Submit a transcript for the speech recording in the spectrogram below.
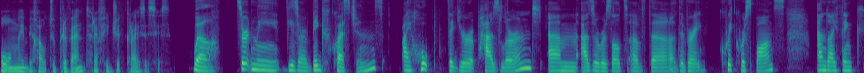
or maybe how to prevent refugee crises? Well, certainly these are big questions. I hope that Europe has learned um, as a result of the the very quick response. And I think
